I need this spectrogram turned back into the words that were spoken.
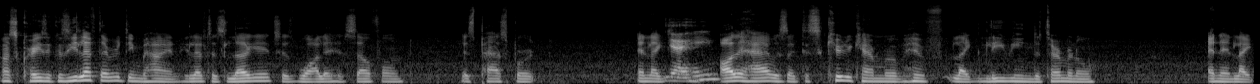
That's crazy because he left everything behind. He left his luggage, his wallet, his cell phone, his passport, and like Yeah, he. all they have is like the security camera of him like leaving the terminal, and then like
